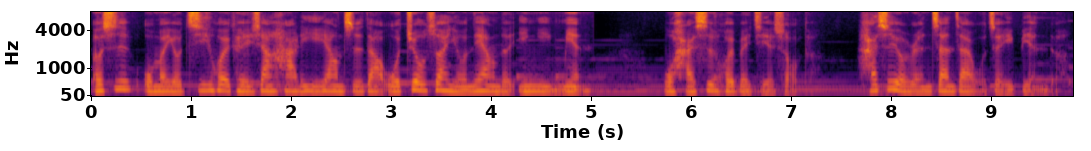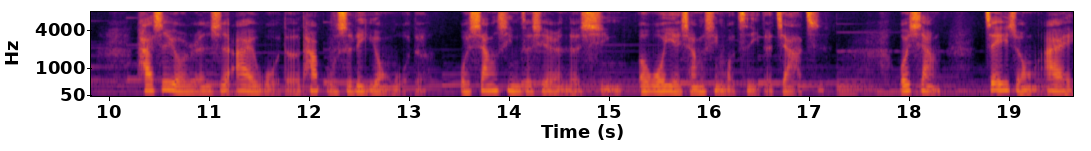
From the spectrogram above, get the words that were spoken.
而是我们有机会可以像哈利一样，知道我就算有那样的阴影面，我还是会被接受的，还是有人站在我这一边的。还是有人是爱我的，他不是利用我的。我相信这些人的心，而我也相信我自己的价值。我想这一种爱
